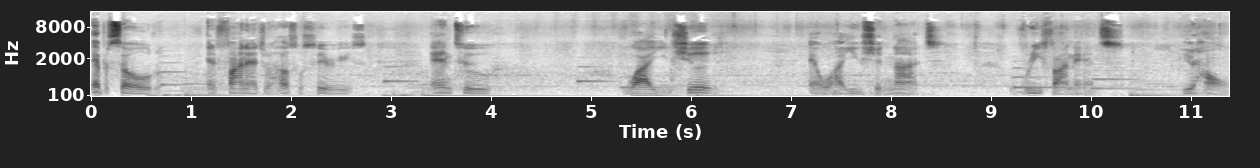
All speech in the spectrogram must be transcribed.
episode in financial hustle series into why you should and why you should not refinance your home.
